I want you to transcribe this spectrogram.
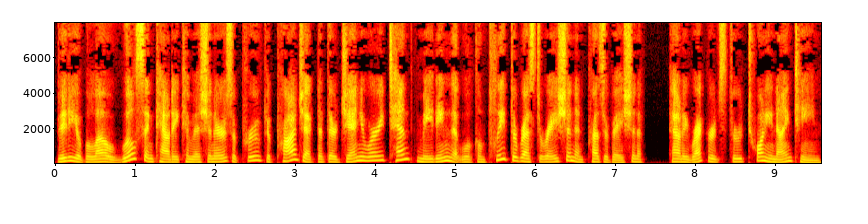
Video below Wilson County Commissioners approved a project at their January 10th meeting that will complete the restoration and preservation of county records through 2019.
